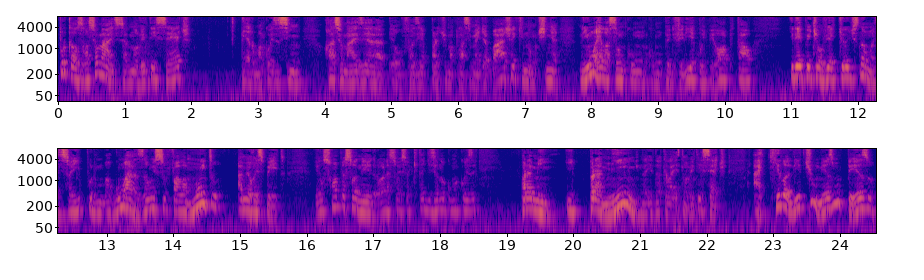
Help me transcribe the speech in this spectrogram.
por causa dos racionais. Isso era 97 era uma coisa assim Racionais era eu fazia parte de uma classe média baixa que não tinha nenhuma relação com, com periferia, com hip hop e tal. E de repente eu ouvi aquilo e disse: "Não, mas isso aí por alguma razão isso fala muito a meu respeito. Eu sou uma pessoa negra, olha só isso aqui está dizendo alguma coisa para mim. E para mim, naquela 97, aquilo ali tinha o mesmo peso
